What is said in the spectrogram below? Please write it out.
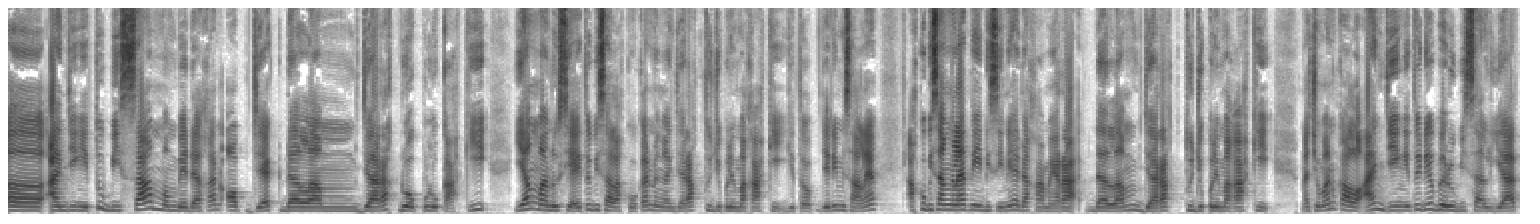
uh, anjing itu bisa membedakan objek dalam jarak 20 kaki yang manusia itu bisa lakukan dengan jarak 75 kaki gitu. Jadi misalnya aku bisa ngeliat nih di sini ada kamera dalam jarak 75 kaki. Nah, cuman kalau anjing itu dia baru bisa lihat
